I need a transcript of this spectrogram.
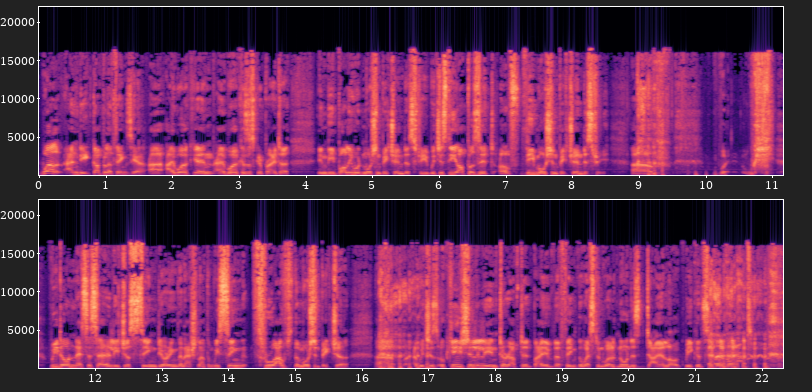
Well, Andy, couple of things here. Uh, I work in I work as a scriptwriter in the Bollywood motion picture industry, which is the opposite of the motion picture industry. Um, we, we don't necessarily just sing during the national anthem. We sing throughout the motion picture, uh, which is occasionally interrupted by the thing the Western world known as dialogue. We consider that.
